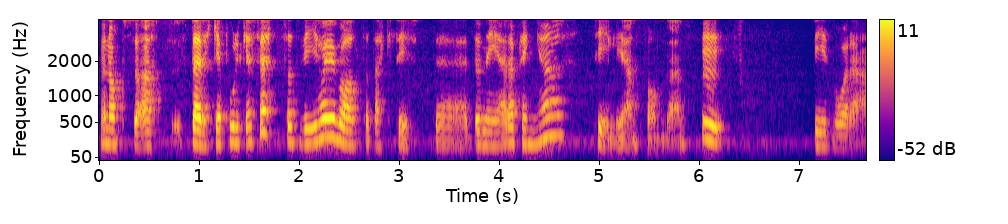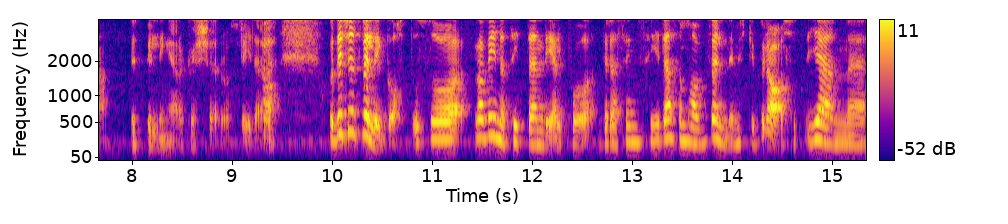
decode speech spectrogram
Men också att stärka på olika sätt. Så att vi har ju valt att aktivt eh, donera pengar till Hjärnfonden Mm. vid våra utbildningar och kurser och så vidare. Ja. Och det känns väldigt gott. Och så var vi inne och tittade en del på deras hemsida som har väldigt mycket bra. Så att hjärn,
